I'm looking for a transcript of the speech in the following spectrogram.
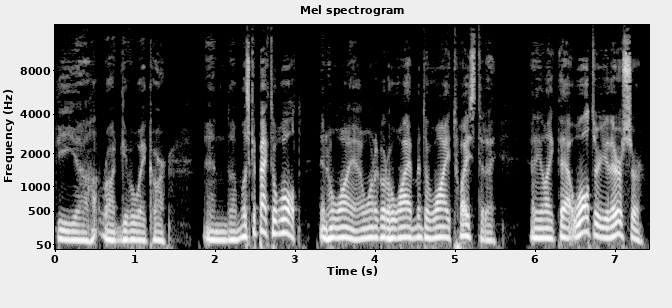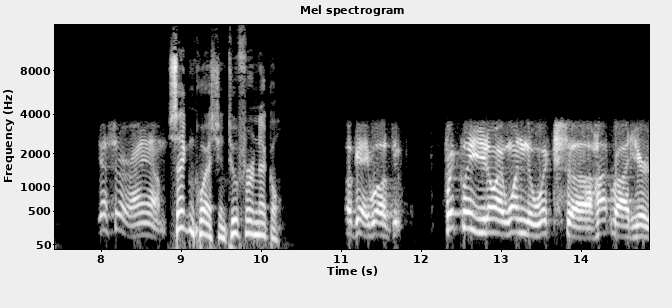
the uh, hot rod giveaway car. And um, let's get back to Walt in Hawaii. I want to go to Hawaii. I've been to Hawaii twice today. How do you like that? Walter, are you there, sir? Yes, sir, I am. Second question, two for a nickel. Okay, well, quickly, you know, I won the Wix uh, hot rod here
